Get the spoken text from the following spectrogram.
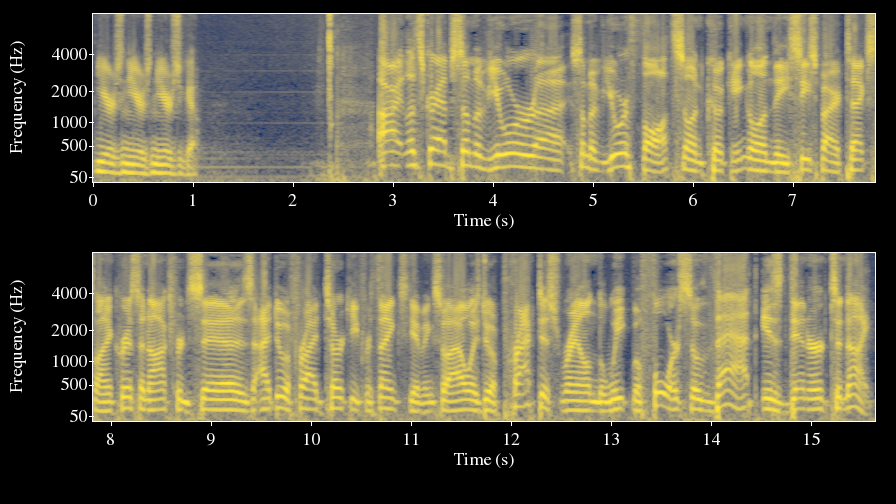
years and years and years ago. All right, let's grab some of your uh, some of your thoughts on cooking on the C Spire text line. Chris in Oxford says, "I do a fried turkey for Thanksgiving, so I always do a practice round the week before. So that is dinner tonight.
